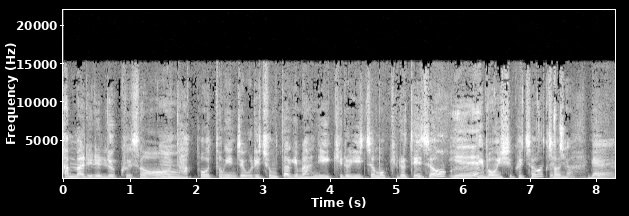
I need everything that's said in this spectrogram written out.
한 마리를 넣고서 음. 닭 보통 이제 우리 중닭이면 한 2kg, 2.5kg 되죠? 예. 이번 씨 그죠? 그렇죠. 네. 예.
